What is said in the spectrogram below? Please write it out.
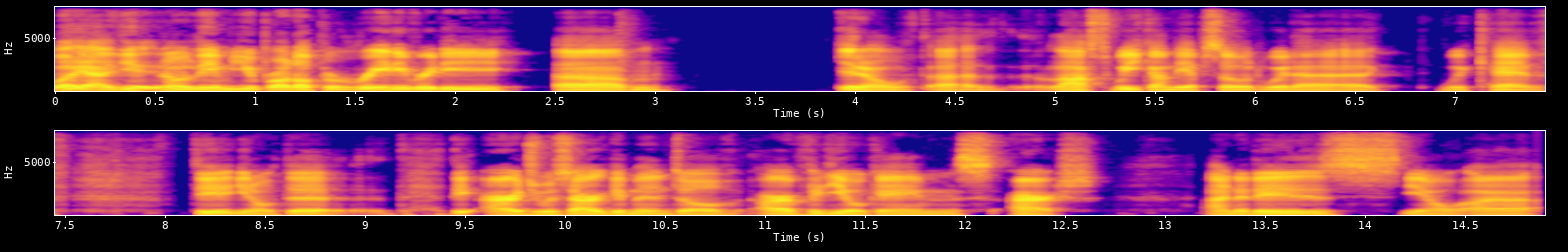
Well, yeah, you, you know, Liam, you brought up a really, really, um, you know, uh, last week on the episode with uh with Kev, the you know the the arduous argument of are video games art, and it is you know uh,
